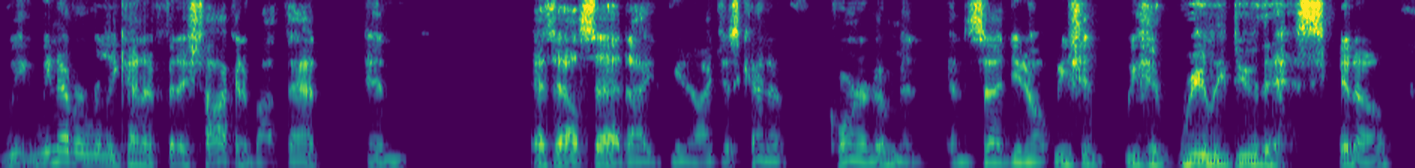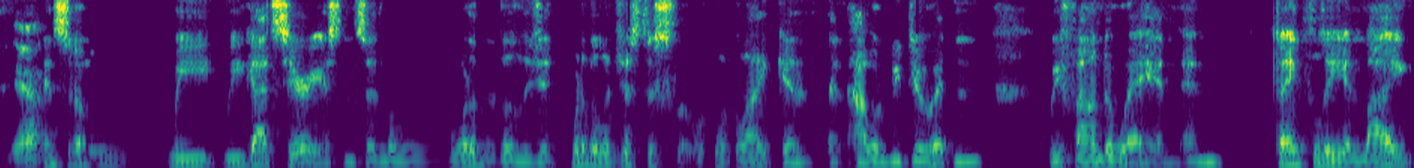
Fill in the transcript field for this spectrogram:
we we never really kind of finished talking about that and as Al said, I you know I just kind of cornered him and and said you know we should we should really do this you know yeah and so we we got serious and said what are the legit what are the logistics look like and, and how would we do it? And we found a way. And and thankfully in my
